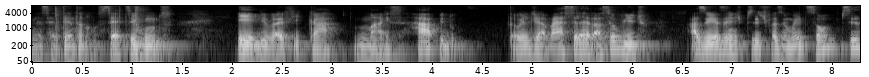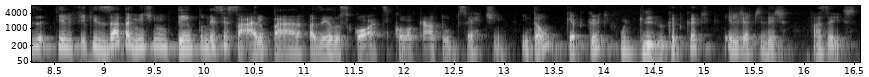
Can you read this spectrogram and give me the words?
Não é 70 não, 7 segundos. Ele vai ficar mais rápido. Então ele já vai acelerar seu vídeo. Às vezes a gente precisa de fazer uma edição e precisa que ele fique exatamente num tempo necessário para fazer os cortes e colocar tudo certinho. Então, o CapCut, o incrível CapCut, ele já te deixa fazer isso.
